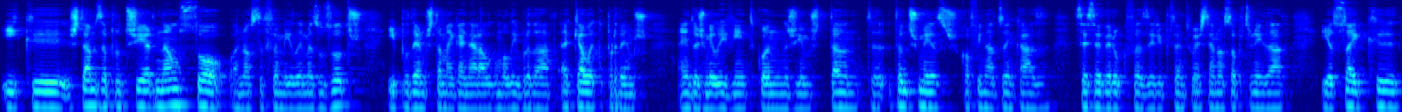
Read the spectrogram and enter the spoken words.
e que estamos a proteger não só a nossa família, mas os outros e podemos também ganhar alguma liberdade, aquela que perdemos em 2020, quando nos vimos tanto, tantos meses confinados em casa, sem saber o que fazer, e portanto esta é a nossa oportunidade. E eu sei que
